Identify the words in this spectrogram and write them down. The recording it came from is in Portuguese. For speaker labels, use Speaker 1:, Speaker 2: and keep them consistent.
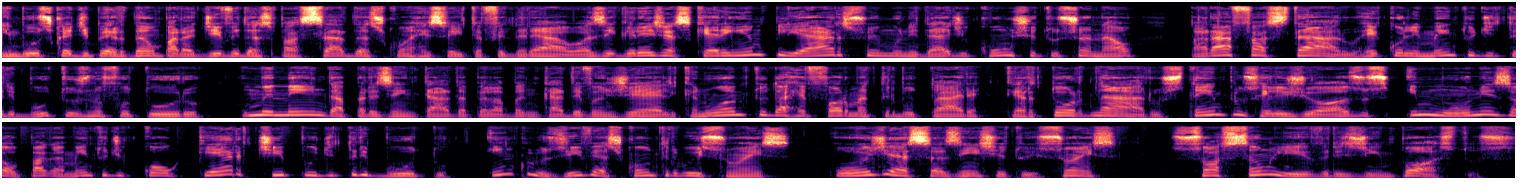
Speaker 1: Em busca de perdão para dívidas passadas com a Receita Federal, as igrejas querem ampliar sua imunidade constitucional para afastar o recolhimento de tributos no futuro. Uma emenda apresentada pela bancada evangélica no âmbito da reforma tributária quer tornar os templos religiosos imunes ao pagamento de qualquer tipo de tributo, inclusive as contribuições. Hoje, essas instituições só são livres de impostos.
